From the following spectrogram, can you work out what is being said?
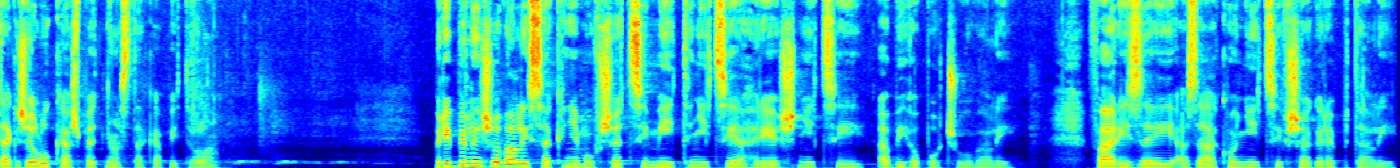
Takže Lukáš 15. kapitola. Približovali sa k nemu všetci mýtnici a hriešnici, aby ho počúvali. Farizei a zákonníci však reptali.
